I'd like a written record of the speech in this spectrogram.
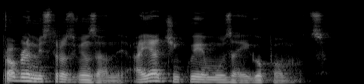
Problem jest rozwiązany, a ja dziękuję mu za jego pomoc.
